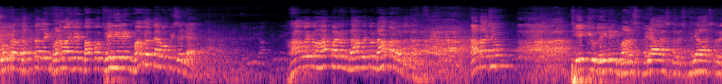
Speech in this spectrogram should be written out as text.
છોકરા દફતર લઈને ભણવા જાય બાપો થેલી લઈને મામલતદાર ઓફિસે જાય. હા હોય તો હા પાડો ના હોય તો ના પાડો બધા. આ બાજુ થેલીઓ લઈ લઈને માણસ ફર્યા જ, કરે ફર્યા જ, કરે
